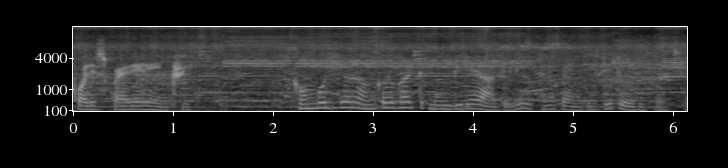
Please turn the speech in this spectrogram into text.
কলেজ স্কোয়ারের এন্ট্রি। কম্বোডিয়ার অঙ্করভাট মন্দিরের আদলে এখানে প্যান্ডেলটি তৈরি হয়েছে।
